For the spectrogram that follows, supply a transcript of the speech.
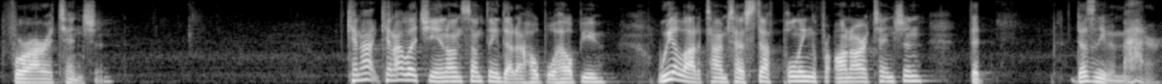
for our attention. Can I can I let you in on something that I hope will help you? We a lot of times have stuff pulling on our attention that doesn't even matter.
